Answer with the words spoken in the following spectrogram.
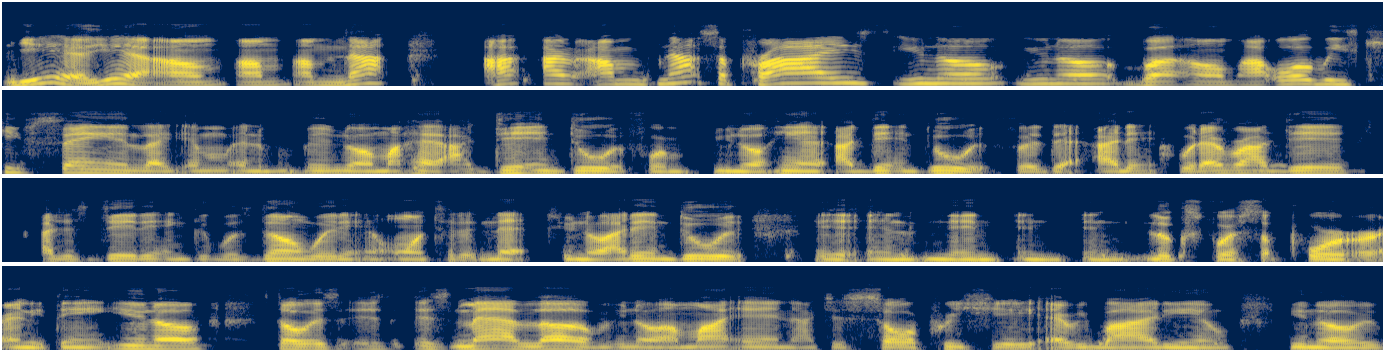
Yeah, yeah. Um, I'm I'm not. I, I I'm not surprised, you know, you know, but um, I always keep saying like in, in you know in my head, I didn't do it for you know him. I didn't do it for that. I didn't whatever I did. I just did it and was done with it and on to the next. You know, I didn't do it and and and, and looks for support or anything. You know, so it's, it's it's mad love. You know, on my end, I just so appreciate everybody and you know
